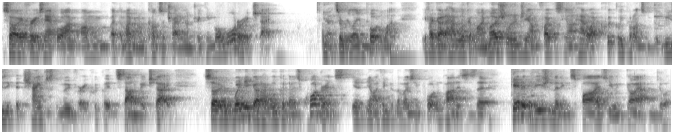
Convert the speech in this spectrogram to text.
So, for example, I'm, I'm at the moment I'm concentrating on drinking more water each day. You know, it's a really important one. If I go to have a look at my emotional energy, I'm focusing on how do I quickly put on some good music that changes the mood very quickly at the start of each day. So when you go to have a look at those quadrants, you know, I think that the most important part is, is that get a vision that inspires you and go out and do it.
